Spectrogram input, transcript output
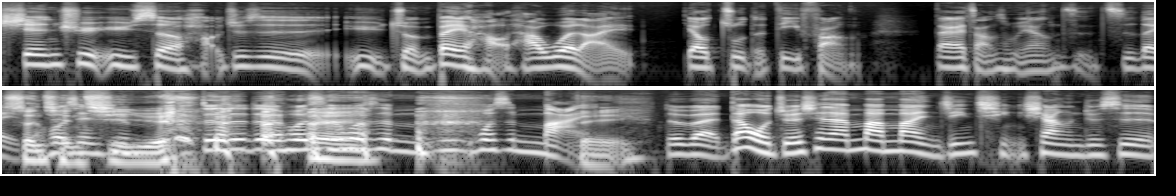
先去预设好，就是预准备好他未来要住的地方。大概长什么样子之类的，生前契约，对对 对，或是或是或是买，对，对不对？但我觉得现在慢慢已经倾向就是，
